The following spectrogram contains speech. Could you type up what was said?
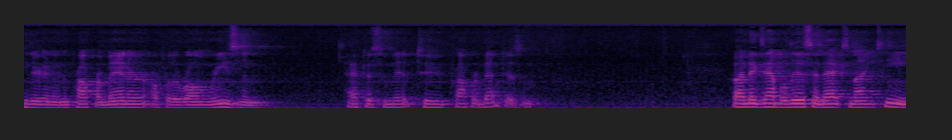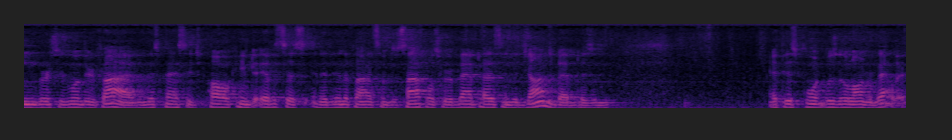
either in an improper manner or for the wrong reason have to submit to proper baptism. Find an example of this in Acts 19, verses 1 through 5. In this passage, Paul came to Ephesus and identified some disciples who were baptized into John's baptism. At this point, was no longer valid.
